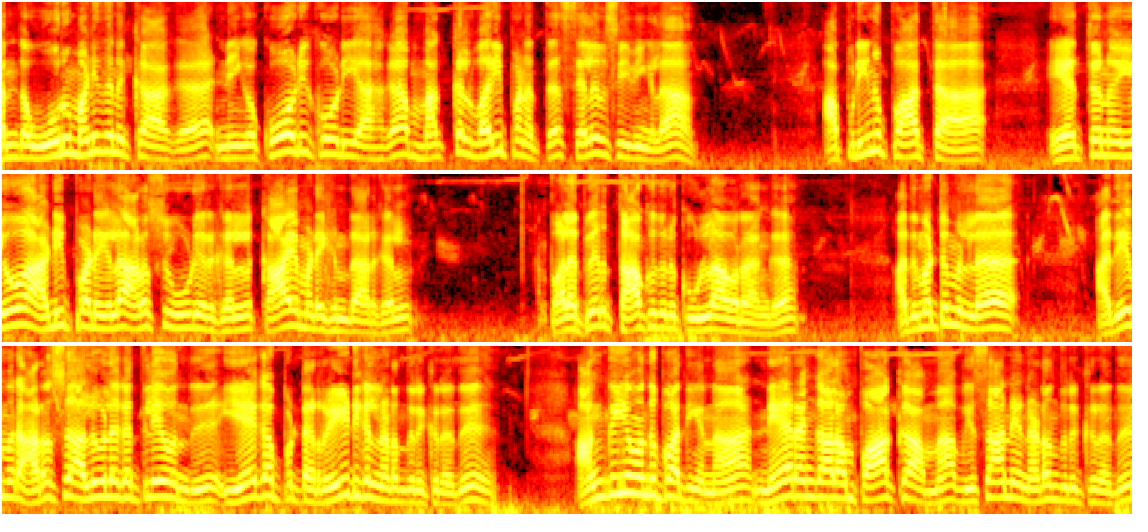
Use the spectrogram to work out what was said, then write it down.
அந்த ஒரு மனிதனுக்காக நீங்கள் கோடி கோடியாக மக்கள் வரி பணத்தை செலவு செய்வீங்களா? அப்படின்னு பார்த்தா எத்தனையோ அடிப்படையில் அரசு ஊழியர்கள் காயமடைகின்றார்கள். பல பேர் தாக்குதலுக்கு உள்ளாகிறாங்க அது மட்டும் இல்லை அதே மாதிரி அரசு அலுவலகத்திலே வந்து ஏகப்பட்ட ரெய்டுகள் நடந்திருக்கிறது. அங்கேயும் வந்து பார்த்திங்கன்னா நேரங்காலம் பார்க்காம விசாரணை நடந்திருக்கிறது.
